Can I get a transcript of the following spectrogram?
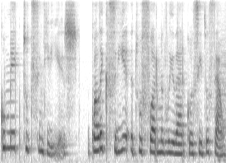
como é que tu te sentirias? Qual é que seria a tua forma de lidar com a situação?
